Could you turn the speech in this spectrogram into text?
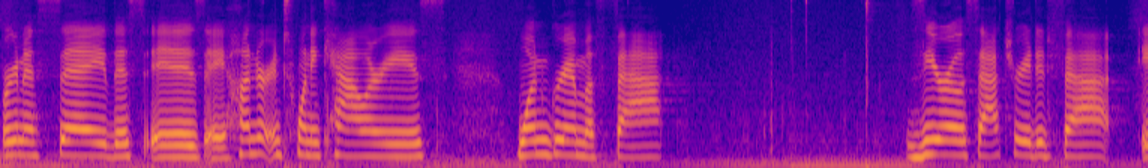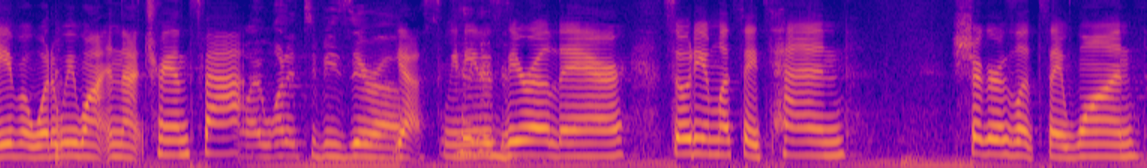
We're going to say this is 120 calories, one gram of fat, zero saturated fat. Ava, what do we want in that trans fat? Oh, I want it to be zero. Yes, we need a zero there. Sodium, let's say 10. Sugars, let's say one.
